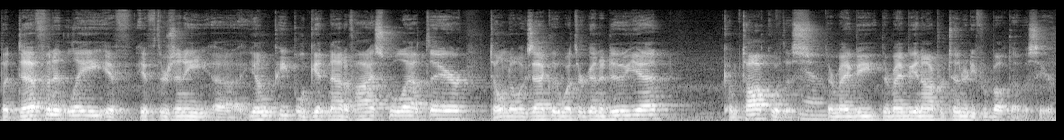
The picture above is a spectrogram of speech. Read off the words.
but definitely, if if there's any uh, young people getting out of high school out there, don't know exactly what they're going to do yet, come talk with us. Yeah. There may be there may be an opportunity for both of us here.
